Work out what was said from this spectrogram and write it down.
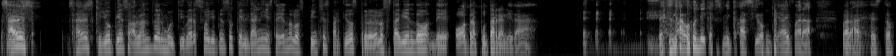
¿Sabes? Sabes que yo pienso, hablando del multiverso, yo pienso que el Dani está viendo los pinches partidos, pero él los está viendo de otra puta realidad. es la única explicación que hay para, para esto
